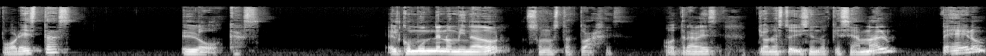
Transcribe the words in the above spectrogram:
por estas locas. El común denominador son los tatuajes. Otra vez, yo no estoy diciendo que sea malo, pero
